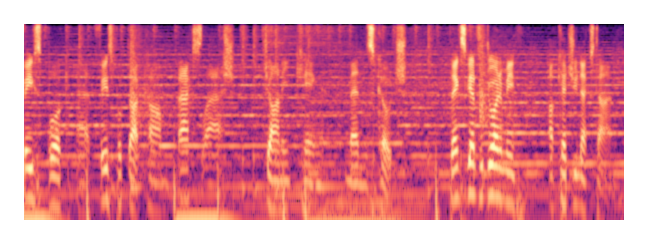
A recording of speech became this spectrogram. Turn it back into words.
Facebook at facebook.com backslash Johnny King Men's Coach. Thanks again for joining me. I'll catch you next time.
